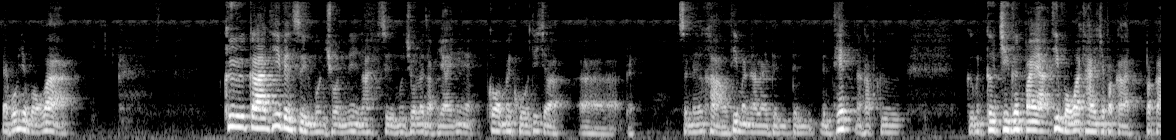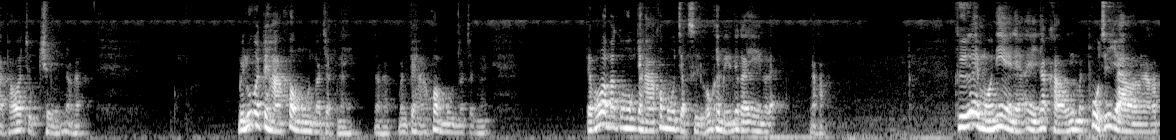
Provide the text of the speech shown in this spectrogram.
แต่ผมจะบอกว่า คือการที่เป็นสื่อมวลชนนี่นะสื่อมวลชนระดับใหญ่เนี่ยก็ไม่ควรที่จะแบบ เสนอข่าวที่มันอะไรเป็นเป็นเป็นเท็จนะครับ คือ คือมันเกินจริงเกินไปอะที่บอกว่าไทยจะประกาศประกาศภาวะฉุกเฉินนะครับ ไม่รู้มันไปหาข้อมูลมาจากไหนนะครับ มันไปหาข้อมูลมาจากไหนแต่เพราะว่ามันก็คงจะหาข้อมูลจากสื่อของเขมรด้วยกันเองแหละนะครับ คือไอ้หมอเนี่ยเนี่ยไอ้นักข่าวนี่มันพูดซะยาวนะครับ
